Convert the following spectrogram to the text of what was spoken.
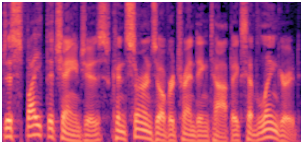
Despite the changes, concerns over trending topics have lingered.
